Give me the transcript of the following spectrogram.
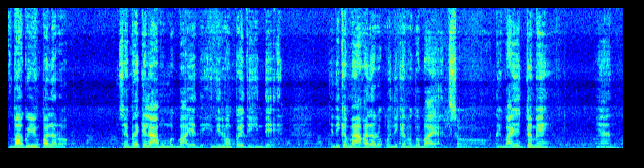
Bago yung palaro. Siyempre kailangan mong magbayad eh. Hindi naman pwede hindi. Hindi ka makakalaro kung hindi ka magbabayad. So nagbayad kami. Yan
